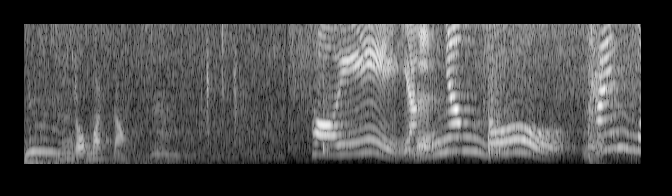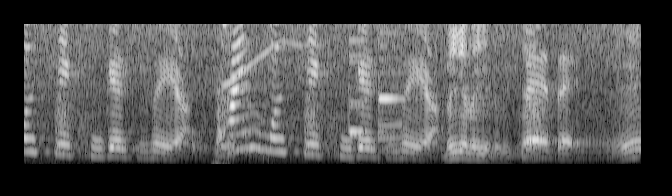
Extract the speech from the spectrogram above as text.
음, 너무 맛있다. 저희 양념도 4인분씩 두 개 주세요 4인분씩 두 개 주세요 네 개, 네개 드릴까요? 네네. 네.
